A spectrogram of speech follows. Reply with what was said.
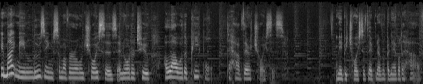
It might mean losing some of our own choices in order to allow other people to have their choices. Maybe choices they've never been able to have.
